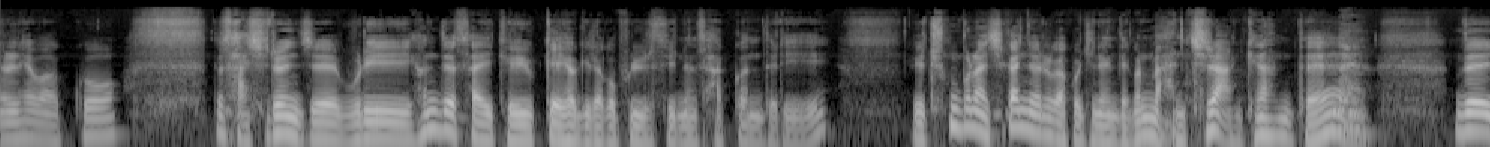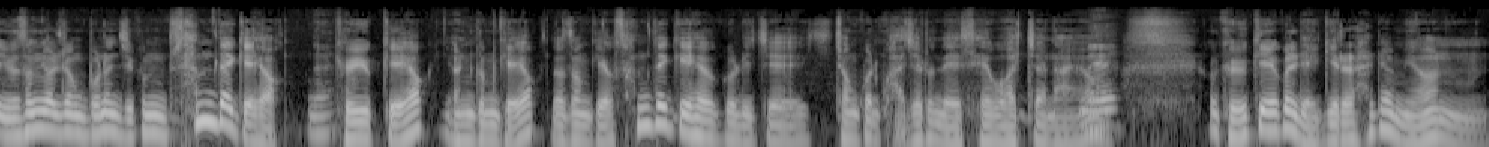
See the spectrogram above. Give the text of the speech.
늘 해왔고 사실은 이제 우리 현대사의 교육 개혁이라고 불릴 수 있는 사건들이 충분한 시간열을 갖고 진행된 건 많지는 않긴 한데 네. 근데 윤석열 정부는 지금 3대 개혁, 네. 교육 개혁, 연금 개혁, 노동 개혁 3대 개혁을 이제 정권 과제로 내세웠잖아요. 네. 교육 개혁을 얘기를 하려면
